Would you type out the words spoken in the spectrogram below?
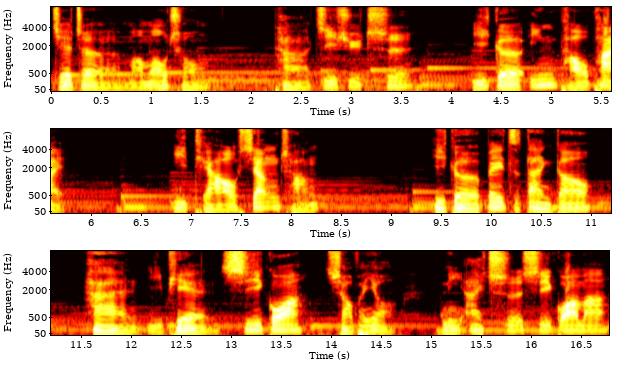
接着毛毛虫，它继续吃一个樱桃派，一条香肠，一个杯子蛋糕和一片西瓜。小朋友，你爱吃西瓜吗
